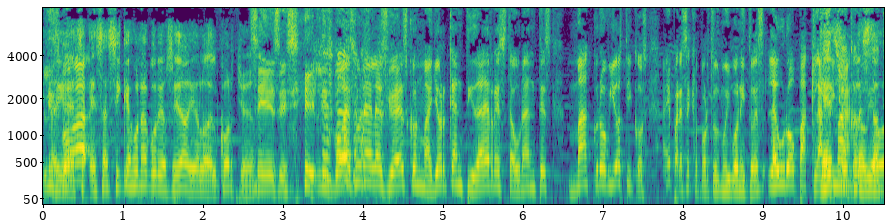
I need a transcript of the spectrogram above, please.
Oiga, Lisboa. esa, esa sí que es una curiosidad, oye, lo del corcho. ¿eh? Sí, sí, sí. Lisboa es una de las ciudades con mayor cantidad de restaurantes macrobióticos. A mí me parece que Porto es muy bonito. Es la Europa ¿Qué clásica. macrobióticos,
